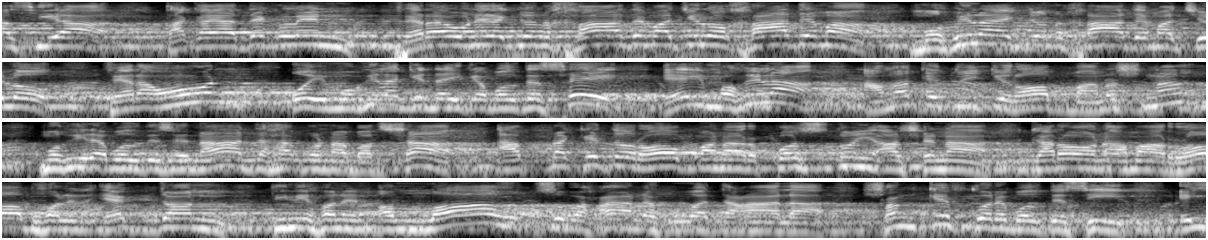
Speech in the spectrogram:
আসিয়া তাকায়া দেখলেন, ফেরাউনের একজন খাদেমা ছিল, খাদেমা, মহিলা একজন খাদেমা ছিল। ফেরাউন ওই মহিলাকে ডাইকা বলতেছে, এই মহিলা, আমাকে তুই কি রব মানুষ না? মহিলা বলতেছে, না জাহাপনা বাদশাহ, আপনাকে তো রব মানার প্রশ্নই আসে না, কারণ আমার রব হলেন একজন, তিনি হলেন ওয়া তাআলা। সংক্ষেপ করে বলতেছি, এই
